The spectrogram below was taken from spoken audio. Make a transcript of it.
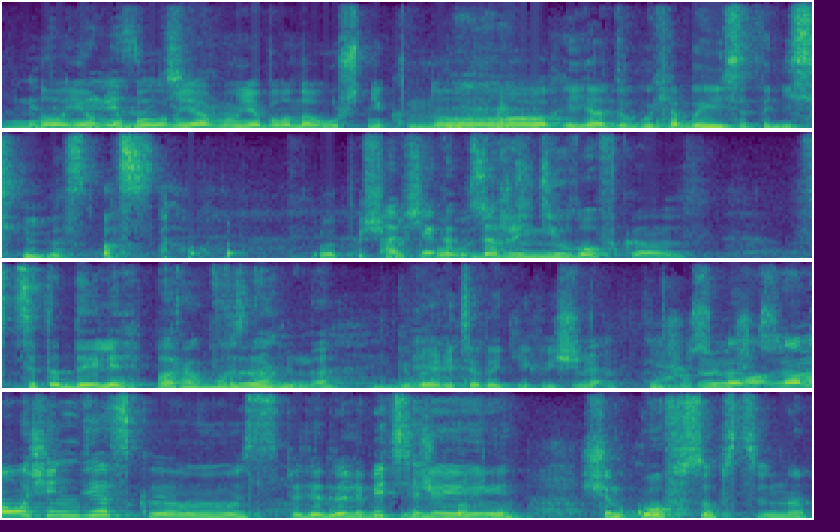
Но не, у, меня был, у, меня, у меня был наушник, но я думаю, я боюсь, это не сильно спасало. Вот, общем, вообще, как даже неловко в цитадели паровоза. Да. Говорить о таких вещах. Ужас, Но, ужас. но оно очень детское, господи, для любителей щенков, собственно.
